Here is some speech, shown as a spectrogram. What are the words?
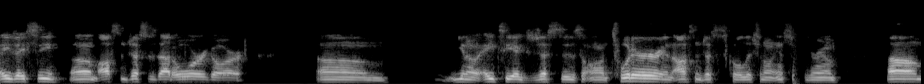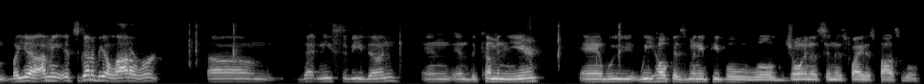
AJC, um, AustinJustice.org or, um, you know, ATX Justice on Twitter and Austin Justice Coalition on Instagram. Um, but yeah, I mean, it's going to be a lot of work um, that needs to be done in in the coming year and we we hope as many people will join us in this fight as possible.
